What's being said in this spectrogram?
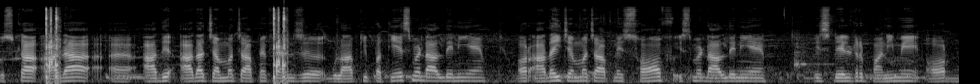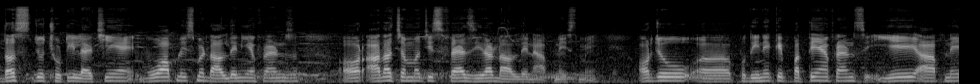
اس کا آدھا، آدھے، آدھا چمچ آپ نے فرینڈز گلاب کی پتیاں اس میں ڈال دینی ہیں اور آدھا ہی چمچ آپ نے سونف اس میں ڈال دینی ہے اس ڈیڑھ لیٹر پانی میں اور دس جو چھوٹی الائچی ہیں وہ آپ نے اس میں ڈال دینی ہے فرینڈز اور آدھا چمچ اس فیض زیرہ ڈال دینا ہے آپ نے اس میں اور جو پودینے کے پتے ہیں فرینڈز یہ آپ نے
